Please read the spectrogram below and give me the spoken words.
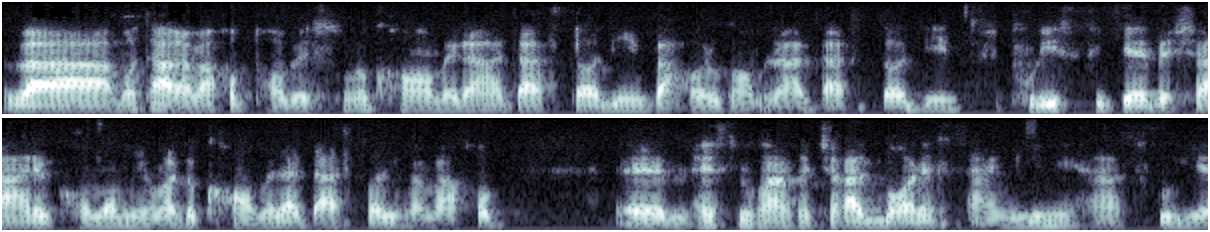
و ما تقریبا خب تابستون رو کاملا از دست دادیم بهار رو کاملا از دست دادیم. توریستی که به شهر کما میومد و کامل از دست دادیم و من خب حس می‌کنم که چقدر بار سنگینی هست روی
